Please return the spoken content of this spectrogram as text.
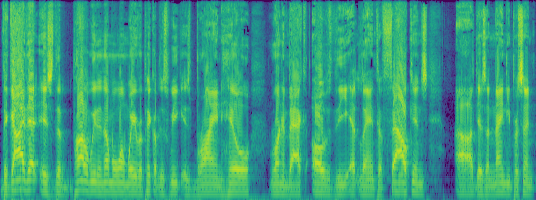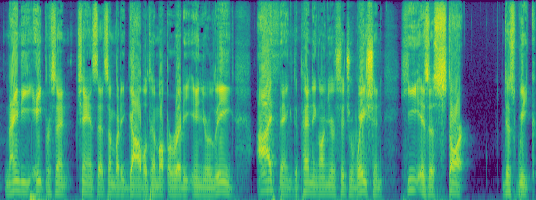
The guy that is the probably the number one waiver pickup this week is Brian Hill, running back of the Atlanta Falcons. Uh, there's a 90%, 98% chance that somebody gobbled him up already in your league. I think, depending on your situation, he is a start this week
